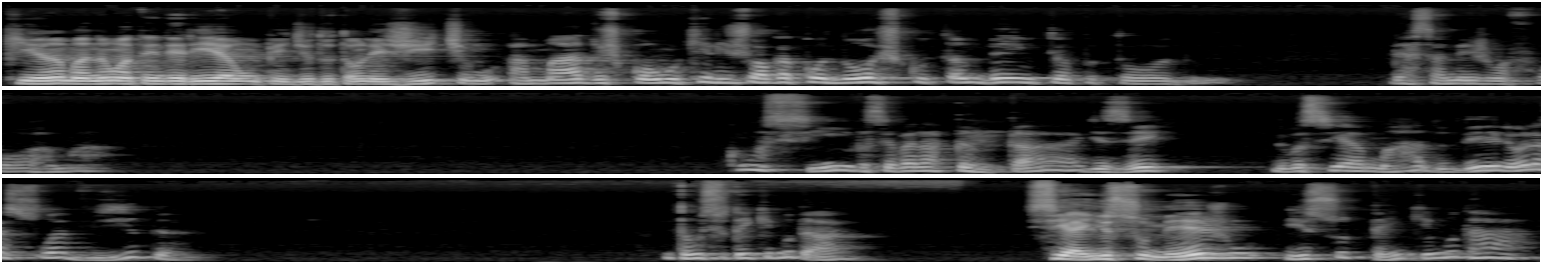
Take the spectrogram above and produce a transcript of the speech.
que ama não atenderia a um pedido tão legítimo, amados como que ele joga conosco também o tempo todo? Dessa mesma forma? Como assim? Você vai lá cantar, dizer que você é amado dele? Olha a sua vida. Então isso tem que mudar. Se é isso mesmo, isso tem que mudar.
